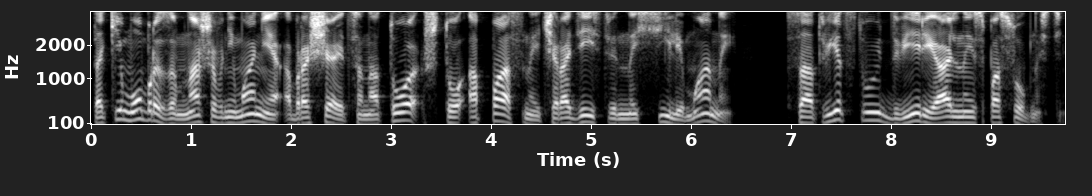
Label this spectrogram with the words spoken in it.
Таким образом, наше внимание обращается на то, что опасной чародейственной силе маны соответствуют две реальные способности.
